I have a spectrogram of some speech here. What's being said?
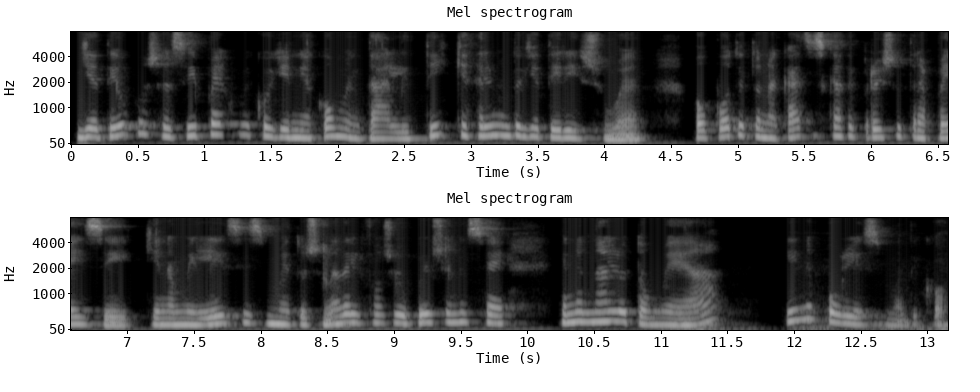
Γιατί όπως σας είπα έχουμε οικογενειακό mentality και θέλουμε να το διατηρήσουμε. Οπότε το να κάτσεις κάθε πρωί στο τραπέζι και να μιλήσεις με τον συνάδελφό σου ο οποίος είναι σε έναν άλλο τομέα είναι πολύ σημαντικό.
